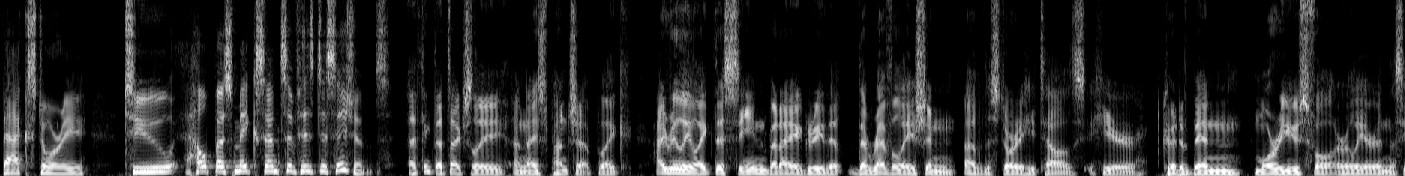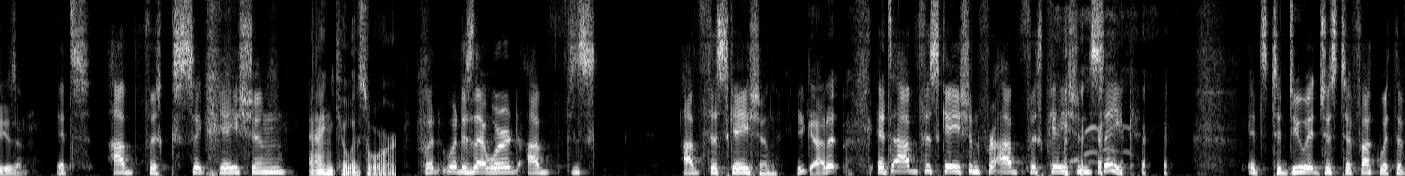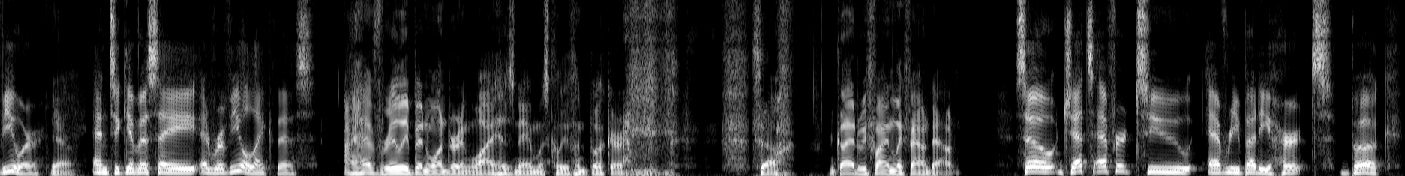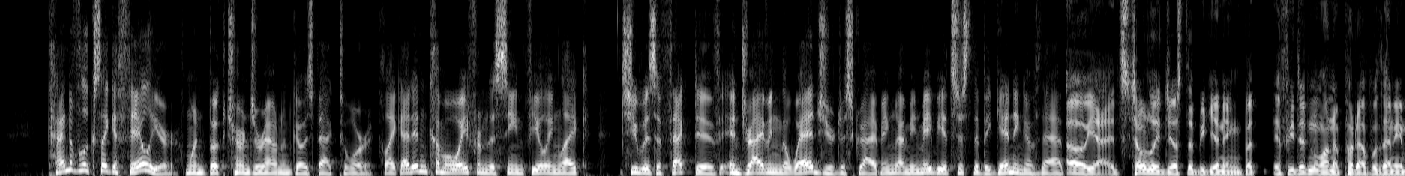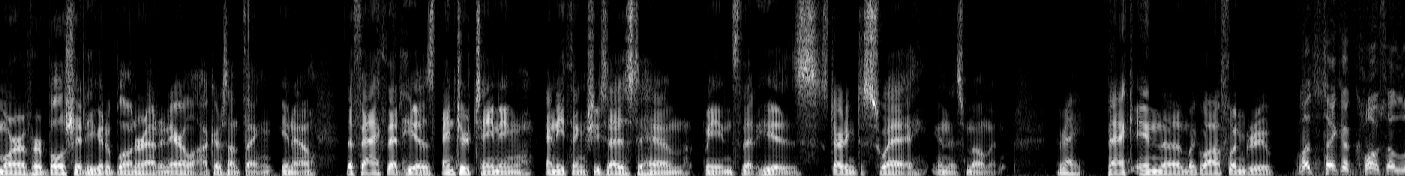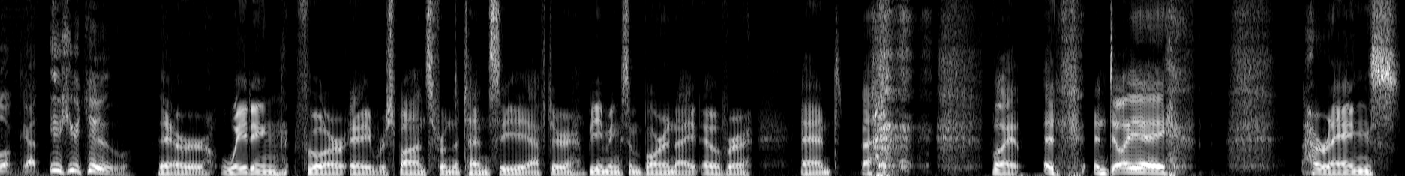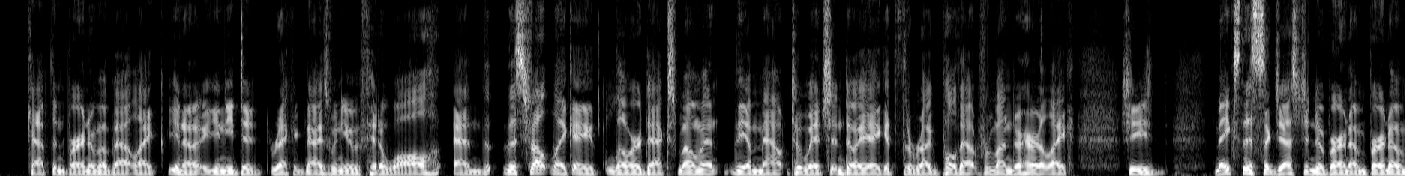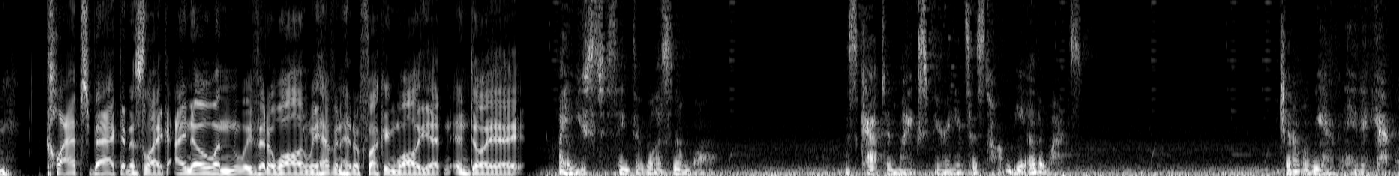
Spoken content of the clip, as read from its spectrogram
backstory to help us make sense of his decisions. I think that's actually a nice punch up. Like, I really like this scene, but I agree that the revelation of the story he tells here could have been more useful earlier in the season. It's obfuscation. Ankylosaur. What what is that word? Obfus- obfuscation. You got it. It's obfuscation for obfuscation's sake. It's to do it just to fuck with the viewer. Yeah. And to give us a, a reveal like this. I have really been wondering why his name was Cleveland Booker. so I'm glad we finally found out. So Jet's effort to everybody hurts Book kind of looks like a failure when Book turns around and goes back to work. Like I didn't come away from the scene feeling like she was effective in driving the wedge you're describing. I mean, maybe it's just the beginning of that. Oh yeah, it's totally just the beginning. But if he didn't want to put up with any more of her bullshit, he could have blown her out an airlock or something. You know, the fact that he is entertaining anything she says to him means that he is starting to sway in this moment. Right. Back in the McLaughlin group, Let's take a closer look at issue two. They're waiting for a response from the 10C after beaming some boronite over. And uh, boy, and, Doye harangues Captain Burnham about like, you know, you need to recognize when you've hit a wall. And this felt like a lower decks moment, the amount to which Ndoye gets the rug pulled out from under her. Like she makes this suggestion to Burnham. Burnham claps back and is like, I know when we've hit a wall and we haven't hit a fucking wall yet, Ndoye. I used to think there was no wall. As captain, my experience has taught me otherwise. General, we haven't hit it yet.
